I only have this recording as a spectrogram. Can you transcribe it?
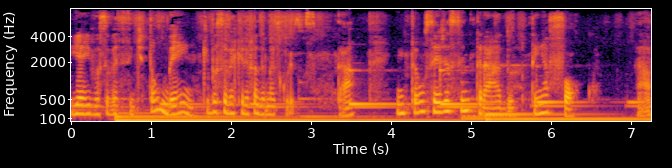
e aí você vai se sentir tão bem que você vai querer fazer mais coisas, tá? Então seja centrado, tenha foco, tá?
